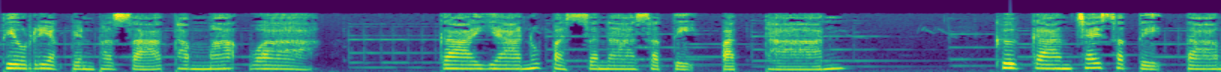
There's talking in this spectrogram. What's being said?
ที่เรียกเป็นภาษาธรรมะว่า กายานุปัสสนาสติปัฏฐาน คือการใช้สติตาม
